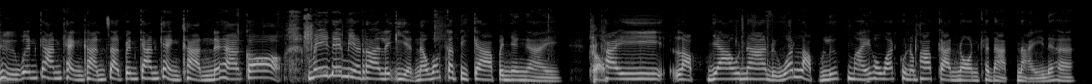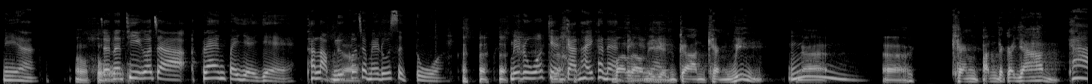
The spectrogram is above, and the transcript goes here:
ถือเป็นการแข่งขันจัดเป็นการแข่งขันนะคะ ก็ไม่ได้มีรายละเอียดนะว่ากติกาเป็นยังไง ครับ ใครหลับยาวนานหรือว่าหลับลึกไหมเขาวัดคุณภาพการนอนขนาดไหนนะคะ เนี่ยโอ้โห เจ้าหน้าที่ก็จะแกล้งไปแย่ๆ ถ้าหลับลึกครับก็จะไม่รู้สึกตัว ไม่รู้ว่าเกณฑ์การให้คะแนนบ้านเป็นเรายังเนี่ยไงเห็นการแข่งวิ่งอืนะมเอ่อแข่งปั่นจักรยานค่ะ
